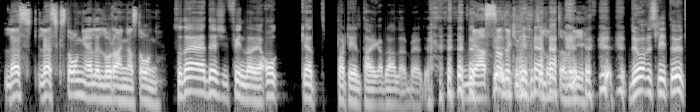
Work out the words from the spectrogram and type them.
Läsk, läskstång eller lorangastång. Så det, det fyndade jag och ett par till Taiga-brallor blev det. Jaså, du kunde inte låta bli. Du har väl slitit ut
